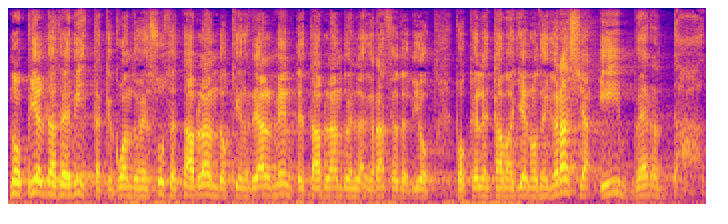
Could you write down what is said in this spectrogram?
No pierdas de vista que cuando Jesús está hablando, quien realmente está hablando es la gracia de Dios, porque Él estaba lleno de gracia y verdad.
